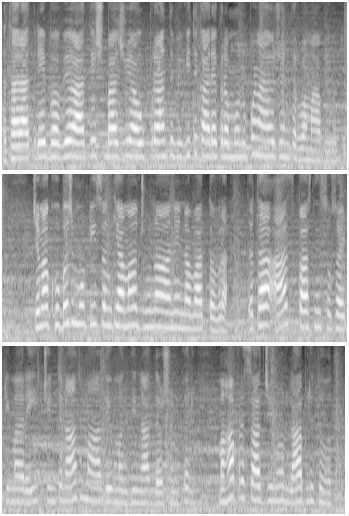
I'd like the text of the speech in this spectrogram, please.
તથા રાત્રે ભવ્ય આતિશબાજી આ ઉપરાંત વિવિધ કાર્યક્રમોનું પણ આયોજન કરવામાં આવ્યું હતું. જેમાં ખૂબ જ મોટી સંખ્યામાં જૂના અને નવા તવરા તથા આસપાસની સોસાયટીમાં રહી ચિંતનાથ મહાદેવ મંદિરના દર્શન કરી મહાપ્રસાદજીનો લાભ લીધો હતો.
